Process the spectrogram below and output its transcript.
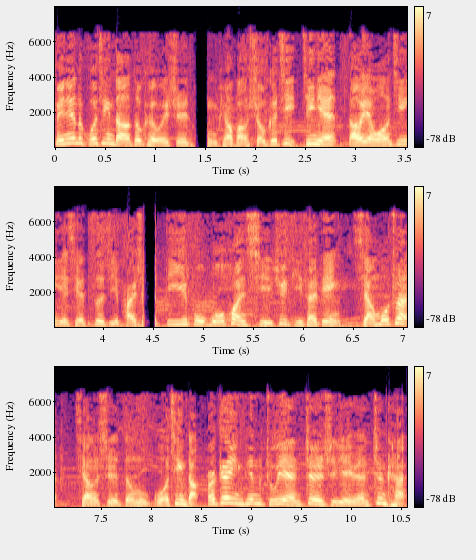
每年的国庆档都可谓是票房收割季。今年导演王晶也携自己拍摄第一部魔幻喜剧题材电影《降魔传》强势登陆国庆档，而该影片的主演正是演员郑恺。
